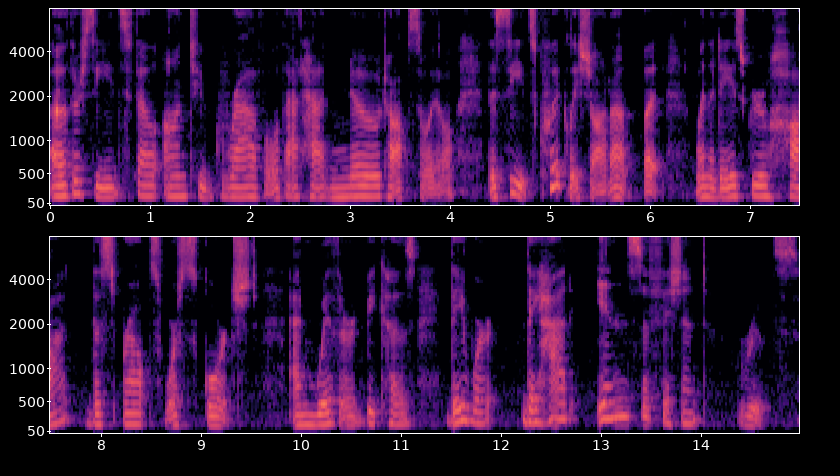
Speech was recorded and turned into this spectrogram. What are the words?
Other seeds fell onto gravel that had no topsoil. The seeds quickly shot up, but when the days grew hot, the sprouts were scorched and withered because they were they had insufficient roots.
